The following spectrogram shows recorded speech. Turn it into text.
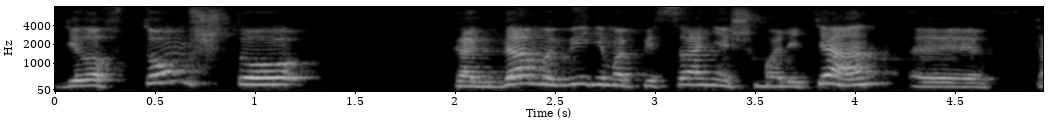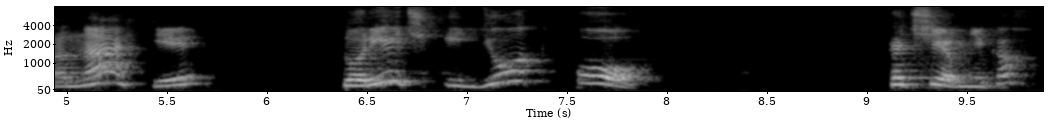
дело в том, что когда мы видим описание шмалитян э, в Танахе, то речь идет о кочевниках,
